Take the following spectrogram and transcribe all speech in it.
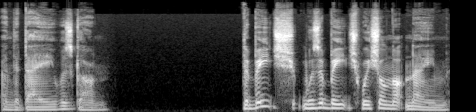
and the day was gone. The beach was a beach we shall not name,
